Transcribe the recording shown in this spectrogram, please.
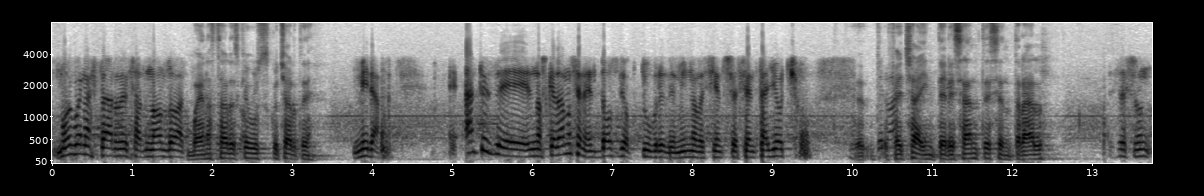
Muy buenas tardes, Arnoldo. Buenas tardes, qué gusto escucharte. Mira, eh, antes de, nos quedamos en el 2 de octubre de 1968. Eh, fecha interesante, central. Ese es un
